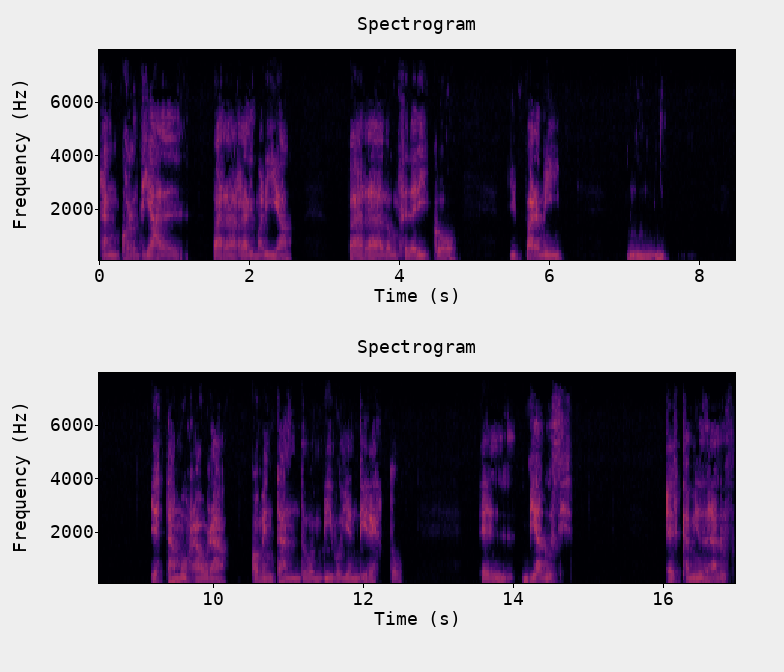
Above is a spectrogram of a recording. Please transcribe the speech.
tan cordial para Radio María, para don Federico y para mí. Mm, estamos ahora comentando en vivo y en directo el Via Lucis, el camino de la luz.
